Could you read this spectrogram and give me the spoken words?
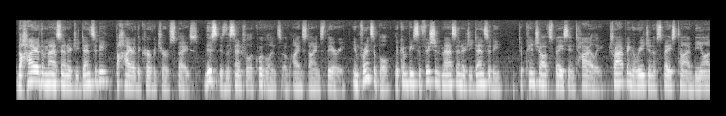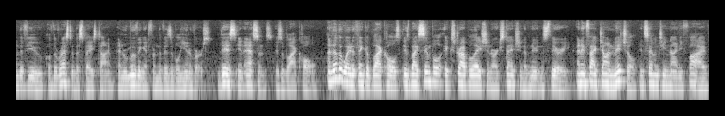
The higher the mass energy density, the higher the curvature of space. This is the central equivalence of Einstein's theory. In principle, there can be sufficient mass energy density to pinch off space entirely, trapping a region of space-time beyond the view of the rest of the space-time and removing it from the visible universe. This, in essence, is a black hole. Another way to think of black holes is by simple extrapolation or extension of Newton's theory. And in fact, John Michell, in 1795,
